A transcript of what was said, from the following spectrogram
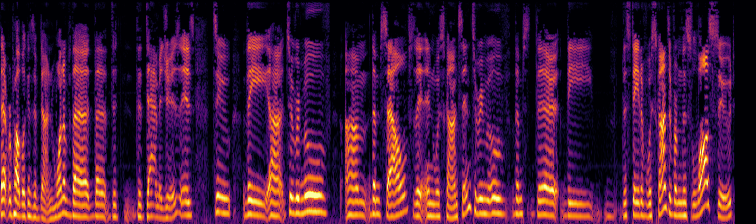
that Republicans have done. One of the the the, the damages is to the uh, to remove um, themselves in Wisconsin to remove them the the the state of Wisconsin from this lawsuit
